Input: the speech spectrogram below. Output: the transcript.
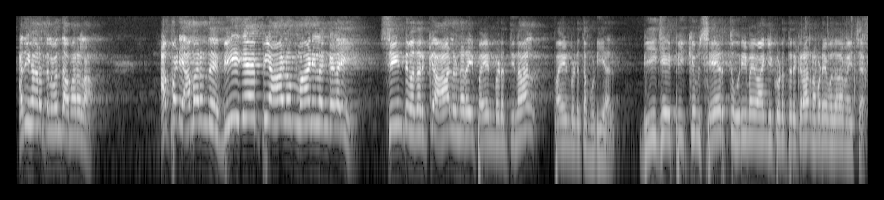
அதிகாரத்தில் வந்து அமரலாம். அப்படி அமர்ந்து பிஜேபி ஆளும் மாநிலங்களை சீண்டுவதற்கு ஆளுநரை பயன்படுத்தினால் பயன்படுத்த முடியாது. பிஜேபிக்கும் சேர்த்து உரிமை வாங்கி கொடுத்திருக்கிறார் நம்முடைய முதலமைச்சர்.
